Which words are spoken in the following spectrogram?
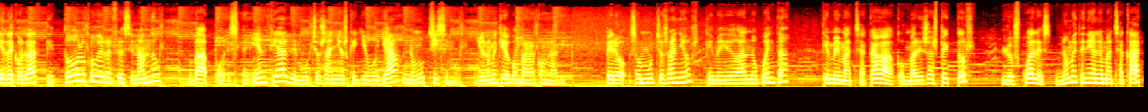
y recordad que todo lo que voy reflexionando va por experiencia de muchos años que llevo ya, no muchísimos, yo no me quiero comparar con nadie, pero son muchos años que me he ido dando cuenta que me machacaba con varios aspectos, los cuales no me tenía que machacar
